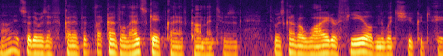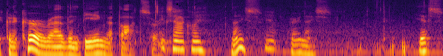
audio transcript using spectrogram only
Uh, and so there was a kind of a, kind of a landscape kind of comment. There was a, there was kind of a wider field in which you could it could occur rather than being the thoughts. Or exactly. Nice. Yeah. Very nice. Yes.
